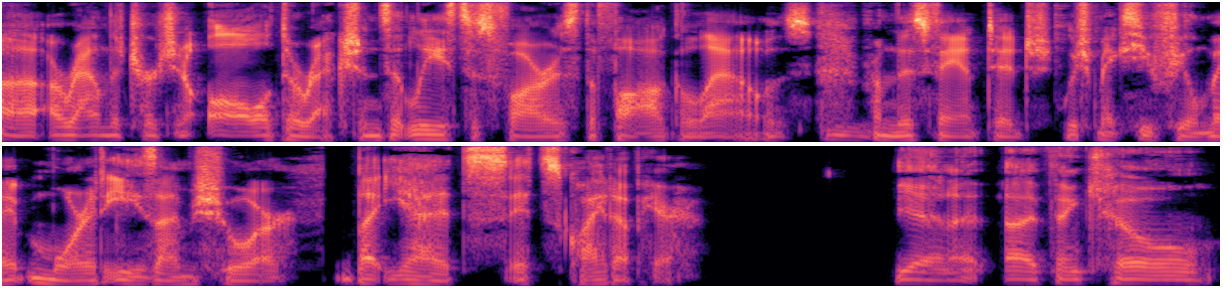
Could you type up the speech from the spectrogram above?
uh, around the church in all directions, at least as far as the fog allows Mhm. from this vantage, which makes you feel more at ease, I'm sure. But yeah, it's it's quite up here. Yeah, and I, I think he'll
